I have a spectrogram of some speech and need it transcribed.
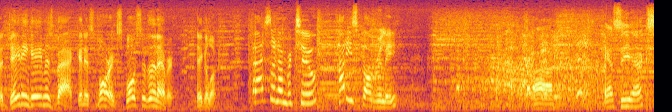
The dating game is back, and it's more explosive than ever. Take a look. Bachelor number two, how do you spell really? Uh, S-E-X.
